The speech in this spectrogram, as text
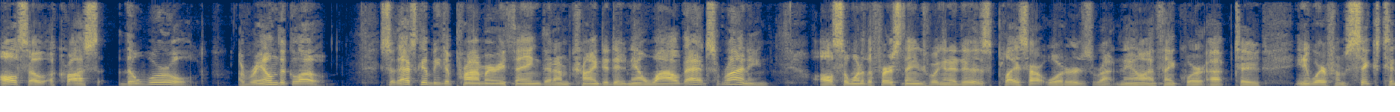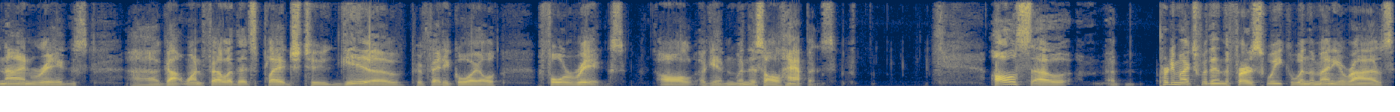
also across the world, around the globe. So that's going to be the primary thing that I'm trying to do. Now, while that's running, also one of the first things we're going to do is place our orders. Right now, I think we're up to anywhere from six to nine rigs. Uh, got one fella that's pledged to give prophetic oil four rigs. All again when this all happens. Also, uh, pretty much within the first week when the money arrives,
